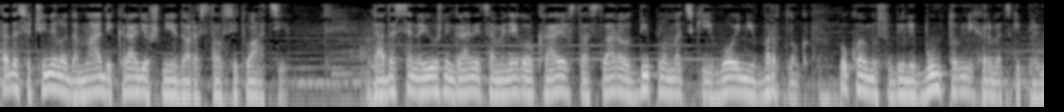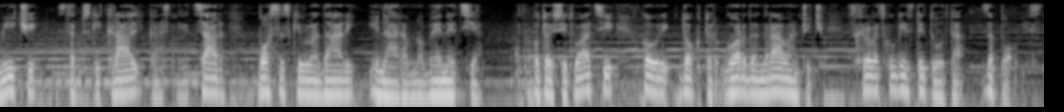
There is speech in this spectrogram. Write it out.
Tada se činilo da mladi kralj još nije dorastao situaciji. Tada se na južnim granicama njegovog kraljevstva stvarao diplomatski i vojni vrtlog u kojemu su bili buntovni hrvatski plemići, srpski kralj, kasnije car, bosanski vladari i naravno Venecija. O toj situaciji govori dr. Gordan Ravančić s Hrvatskog instituta za povijest.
